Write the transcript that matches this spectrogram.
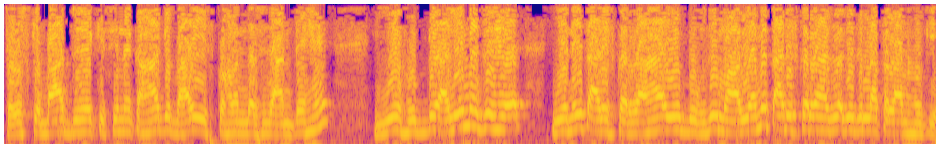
تو اس کے بعد جو ہے کسی نے کہا کہ بھائی اس کو ہم اندر سے جانتے ہیں، یہ حب علی میں جو ہے یہ نہیں تعریف کر رہا ہے یہ بغض معاویہ میں تعریف کر رہا ہے حضرت اللہ تعالیٰ عنہ کی۔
